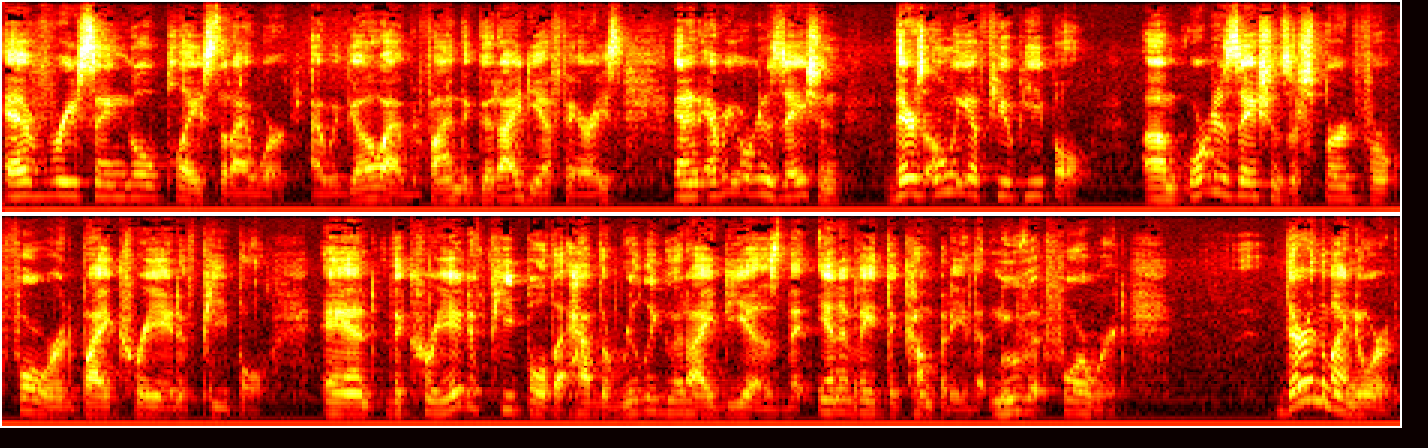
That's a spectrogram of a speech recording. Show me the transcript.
every single place that I worked. I would go, I would find the good idea fairies, and in every organization, there's only a few people. Um, organizations are spurred for, forward by creative people. And the creative people that have the really good ideas, that innovate the company, that move it forward, they're in the minority.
